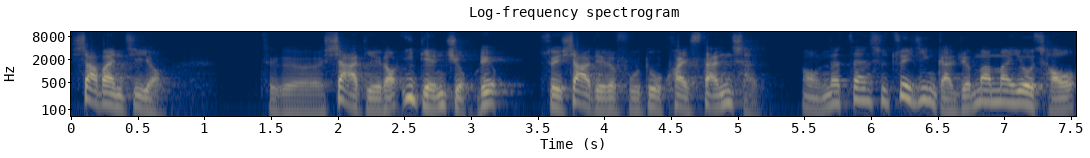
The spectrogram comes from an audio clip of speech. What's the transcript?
下半季哦这个下跌到一点九六，所以下跌的幅度快三成。哦，那但是最近感觉慢慢又朝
